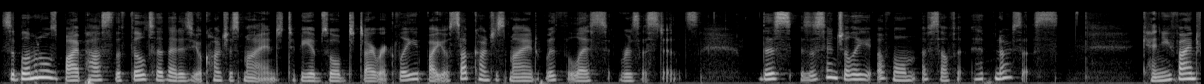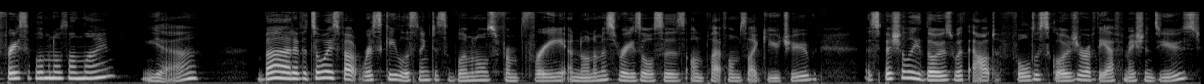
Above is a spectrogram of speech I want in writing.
subliminals bypass the filter that is your conscious mind to be absorbed directly by your subconscious mind with less resistance. This is essentially a form of self hypnosis. Can you find free subliminals online? Yeah. But if it's always felt risky listening to subliminals from free, anonymous resources on platforms like YouTube, especially those without full disclosure of the affirmations used,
